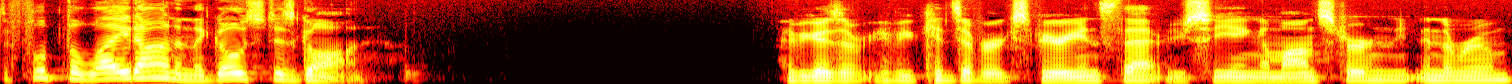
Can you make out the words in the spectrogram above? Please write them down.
To flip the light on and the ghost is gone. Have you guys ever, have you kids ever experienced that? Are you seeing a monster in the room?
